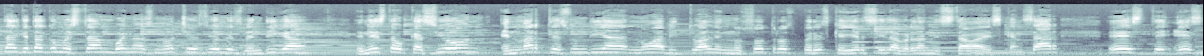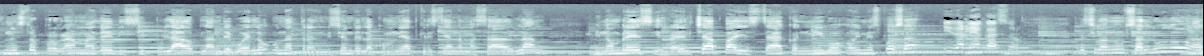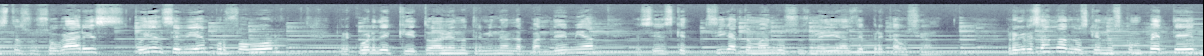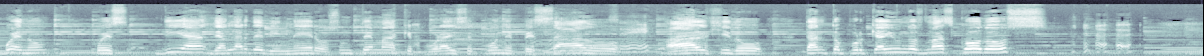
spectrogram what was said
¿Qué tal? ¿Qué tal? ¿Cómo están? Buenas noches, Dios les bendiga. En esta ocasión, en martes, un día no habitual en nosotros, pero es que ayer sí la verdad necesitaba descansar. Este es nuestro programa de discipulado Plan de Vuelo, una transmisión de la comunidad cristiana Masada Lam. Mi nombre es Israel Chapa y está conmigo hoy mi esposa. Idalia Castro. Reciban un saludo hasta sus hogares. Cuídense bien, por favor. Recuerde que todavía no termina la pandemia, así es que siga tomando sus medidas de precaución. Regresando a los que nos compete, bueno, pues día de hablar de dineros, un tema que por ahí se pone pesado, Sí. álgido, tanto porque hay unos más codos,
